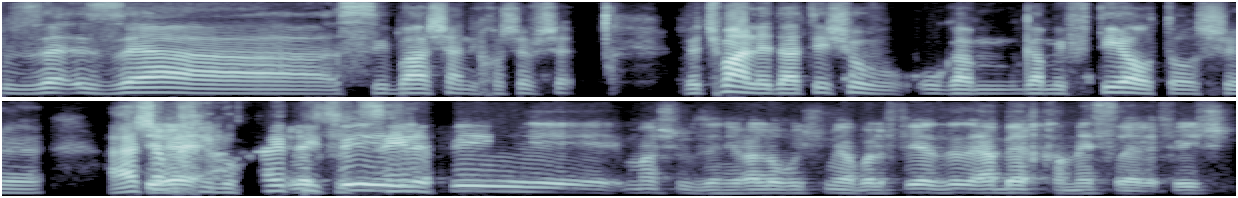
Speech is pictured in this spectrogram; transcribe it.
זה, זה הסיבה שאני חושב ש... ותשמע, לדעתי שוב, הוא גם, גם הפתיע אותו שהיה שם תראה, חילופי לפי, פיצוצים. לפי משהו, זה נראה לא רשמי, אבל לפי זה, זה היה בערך 15 אלף איש.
